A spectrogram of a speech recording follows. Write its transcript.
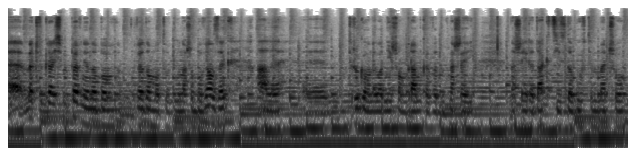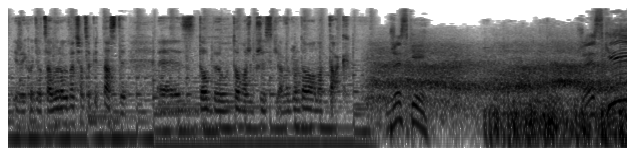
E, mecz wygraliśmy pewnie, no bo wiadomo, to był nasz obowiązek, ale e, drugą najładniejszą bramkę według naszej, naszej redakcji zdobył w tym meczu, jeżeli chodzi o cały rok 2015, e, zdobył Tomasz Brzyski, a wyglądała ona tak. Brzeski. Brzeski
